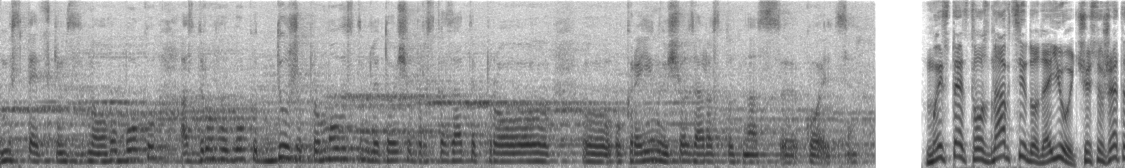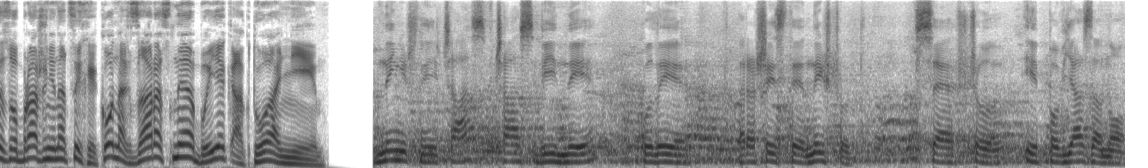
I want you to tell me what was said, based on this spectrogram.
Е, мистецьким з одного боку, а з другого боку дуже промовистим для того, щоб розказати про Україну і що зараз тут у нас е, коїться. Мистецтвознавці додають, що сюжети зображені на цих іконах зараз неабияк актуальні. В нинішній час, в час війни, коли рашисти нищуть все, що і пов'язано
